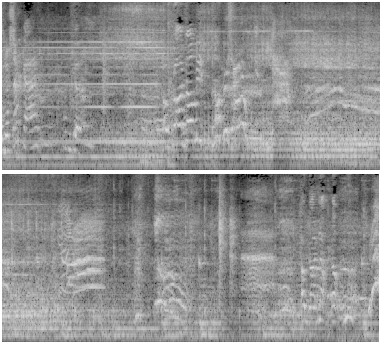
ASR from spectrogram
Almost. That guy. I'm good. Oh god, zombie! Zombie show! Oh god, no, no, no. No!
